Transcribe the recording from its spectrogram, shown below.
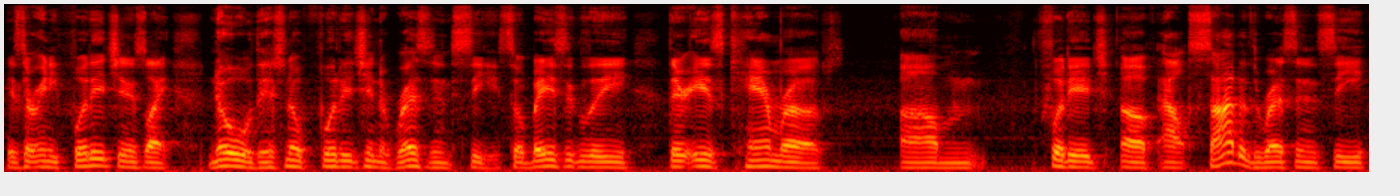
is there any footage? And it's like, no, there's no footage in the residency. So basically, there is camera um, footage of outside of the residency,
